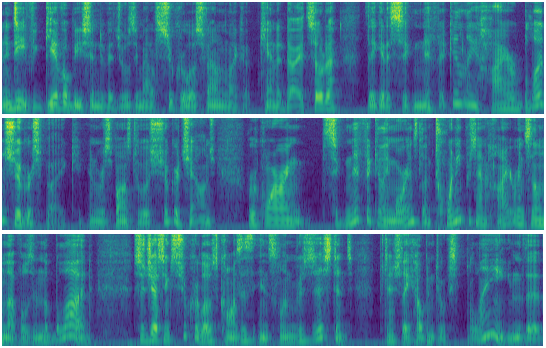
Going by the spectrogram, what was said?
And indeed, if you give obese individuals the amount of sucralose found in like a can of diet soda, they get a significantly higher blood sugar spike in response to a sugar challenge, requiring significantly more insulin, 20% higher insulin levels in the blood, suggesting sucralose causes insulin resistance, potentially helping to explain the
